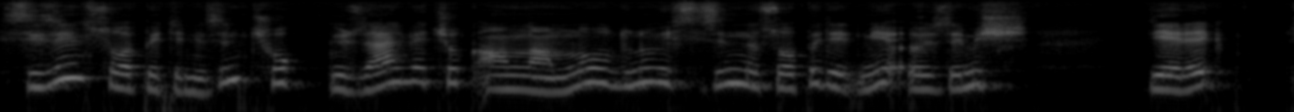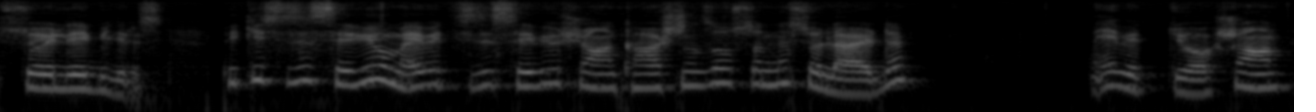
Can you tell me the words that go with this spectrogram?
sizin sohbetinizin çok güzel ve çok anlamlı olduğunu ve sizinle sohbet etmeyi özlemiş diyerek söyleyebiliriz. Peki sizi seviyor mu? Evet sizi seviyor. Şu an karşınızda olsa ne söylerdi? Evet diyor. Şu an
